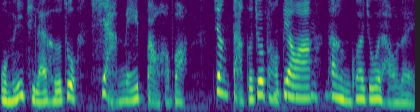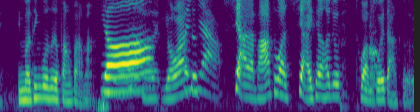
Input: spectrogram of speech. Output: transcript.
我们一起来合作下美宝，好不好？这样打嗝就会跑掉啊，它很快就会好了。你们有听过这个方法吗？有，有啊，就吓了，把他突然吓一跳，他就突然不会打嗝了。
